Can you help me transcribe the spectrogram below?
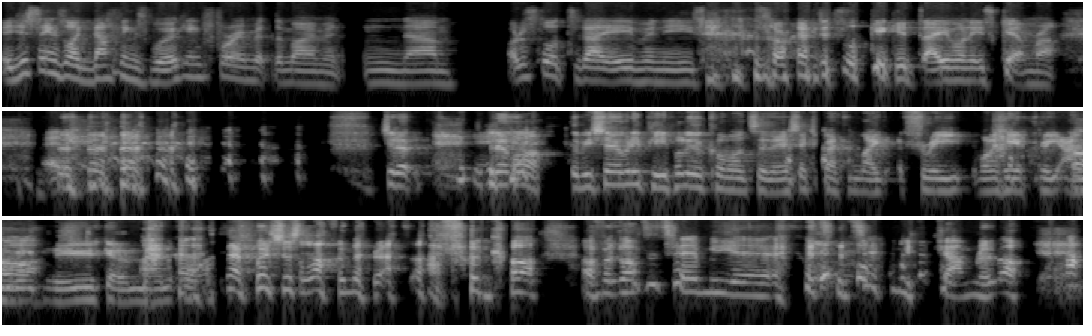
it just seems like nothing's working for him at the moment, and um, I just thought today, even he's sorry, I'm just looking at Dave on his camera. do you know? You know what? There'll be so many people who come onto this expecting like free, want to hear free angry oh. news going mental. Everyone's just laughing their ass off. I forgot. I forgot to turn me uh, to turn my camera off. that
